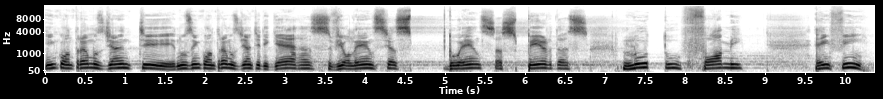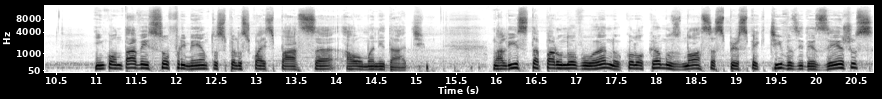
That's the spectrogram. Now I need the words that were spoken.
encontramos diante, nos encontramos diante de guerras, violências, doenças, perdas, luto, fome, enfim, incontáveis sofrimentos pelos quais passa a humanidade. Na lista para o novo ano, colocamos nossas perspectivas e desejos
